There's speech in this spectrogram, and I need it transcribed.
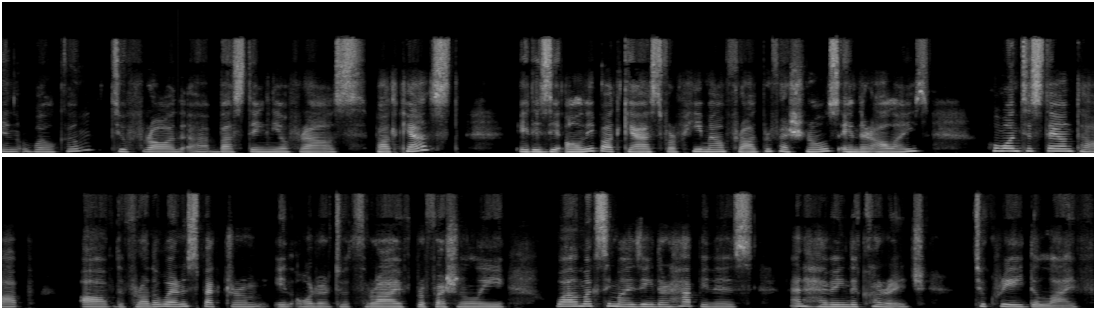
and welcome to Fraud uh, Busting Neofraus podcast. It is the only podcast for female fraud professionals and their allies who want to stay on top of the fraud awareness spectrum in order to thrive professionally while maximizing their happiness and having the courage to create the life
